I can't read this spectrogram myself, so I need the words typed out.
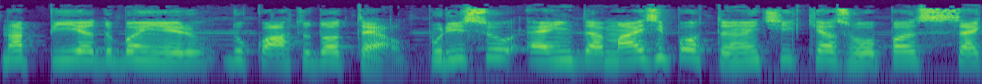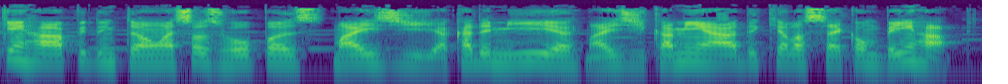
na pia do banheiro do quarto do hotel. Por isso é ainda mais importante que as roupas sequem rápido, então essas roupas mais de academia, mais de caminhada, que elas secam bem rápido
